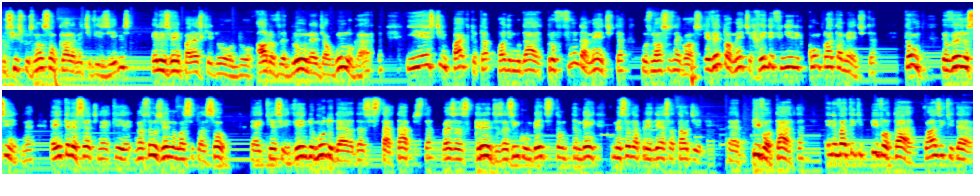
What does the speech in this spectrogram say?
os riscos não são claramente visíveis, eles vêm, parece que do, do out of the blue, né, de algum lugar, né? e este impacto tá, pode mudar profundamente tá, os nossos negócios, eventualmente redefinir ele completamente. Tá? Então, eu vejo assim, né, é interessante né, que nós estamos vendo uma situação é, que assim, vem do mundo da, das startups, tá? mas as grandes, as incumbentes estão também começando a aprender essa tal de é, pivotar. Tá? Ele vai ter que pivotar, quase que dar,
